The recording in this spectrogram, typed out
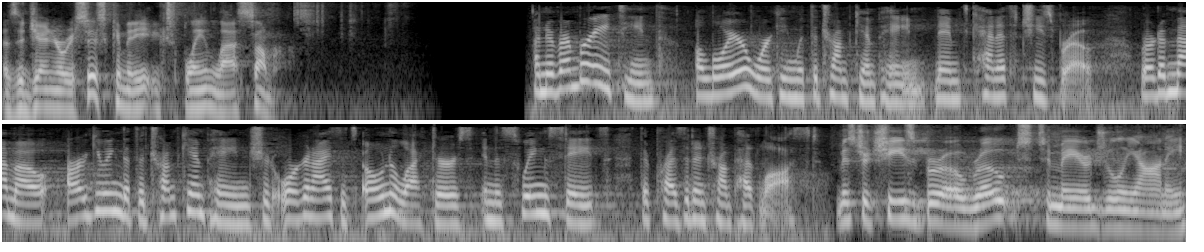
as the January 6th committee explained last summer. On November 18th, a lawyer working with the Trump campaign named Kenneth Chesebro wrote a memo arguing that the Trump campaign should organize its own electors in the swing states that President Trump had lost. Mr. Chesebro wrote to Mayor Giuliani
